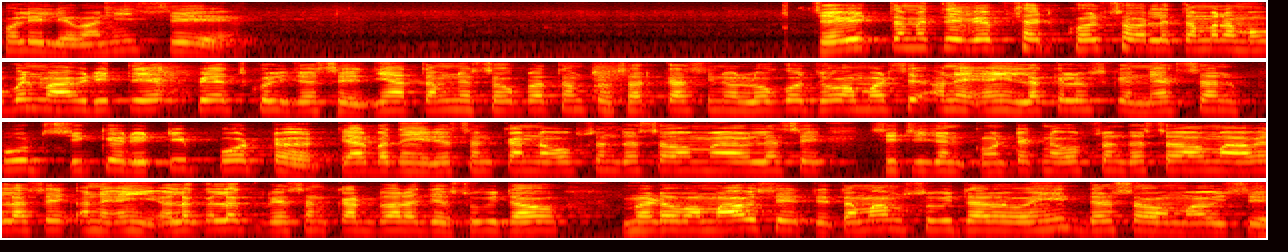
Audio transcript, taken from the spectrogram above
ખોલી લેવાની છે. જેવી જ તમે તે વેબસાઇટ ખોલશો એટલે તમારા મોબાઈલમાં આવી રીતે એક પેજ ખુલી જશે, જ્યાં તમને સૌપ્રથમ તો સરકારશ્રીનો લોગો જોવા મળશે અને અહીં લખેલું છે કે નેશનલ ફૂડ સિક્યોરિટી પોર્ટલ ત્યારબાદ અહીં રેશન કાર્ડના ઓપ્શન દર્શાવવામાં આવેલા છે સિટીઝન કોન્ટેક્ટના ઓપ્શન દર્શાવવામાં આવેલા છે અને અહીં અલગ અલગ રેશન કાર્ડ દ્વારા જે સુવિધાઓ મેળવવામાં આવશે તે તમામ સુવિધાઓ અહીં દર્શાવવામાં આવી છે.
